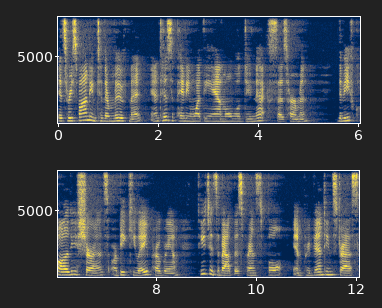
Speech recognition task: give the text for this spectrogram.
It's responding to their movement, anticipating what the animal will do next, says Herman. The Beef Quality Assurance, or BQA program, teaches about this principle in preventing stress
